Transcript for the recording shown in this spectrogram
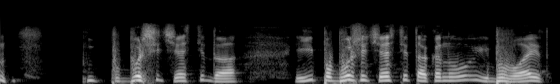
По большей части, да. И по большей части так оно и бывает.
